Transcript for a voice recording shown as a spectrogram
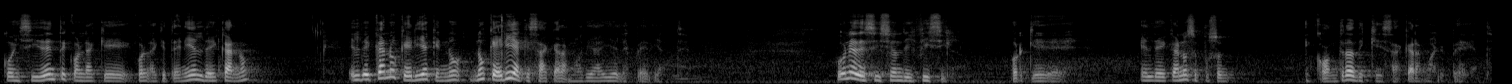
coincidente con la que, con la que tenía el decano, el decano quería que no, no quería que sacáramos de ahí el expediente. Fue una decisión difícil, porque el decano se puso en contra de que sacáramos el expediente.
